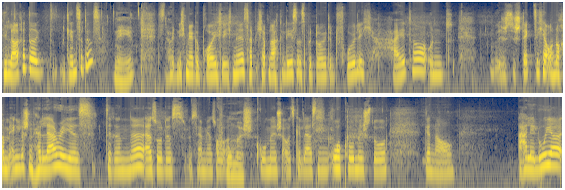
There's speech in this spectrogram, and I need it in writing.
Hilariter, kennst du das? Nee, Das ist heute nicht mehr gebräuchlich. Ne? Hab, ich habe nachgelesen, es bedeutet fröhlich, heiter und es steckt sich ja auch noch im Englischen hilarious drin. Ne? Also das ist ja mehr so Komisch. komisch ausgelassen, urkomisch so. Genau. Halleluja,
